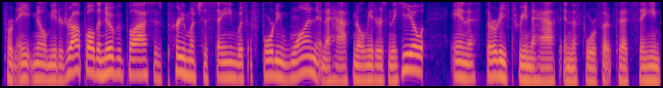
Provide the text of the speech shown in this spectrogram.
for an 8 millimeter drop, while the Novablast is pretty much the same with 41.5 millimeters in the heel and 33.5 in the forefoot for that same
